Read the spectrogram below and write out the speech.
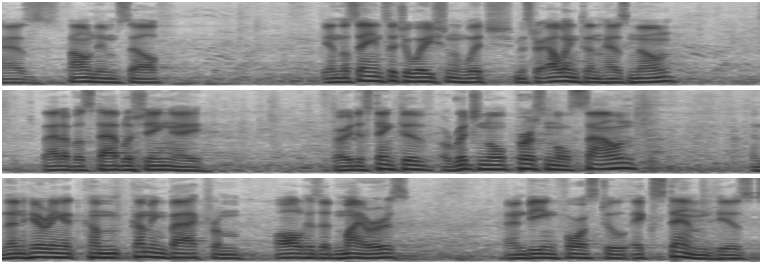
has found himself in the same situation which Mr. Ellington has known that of establishing a very distinctive, original, personal sound, and then hearing it come, coming back from all his admirers and being forced to extend his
